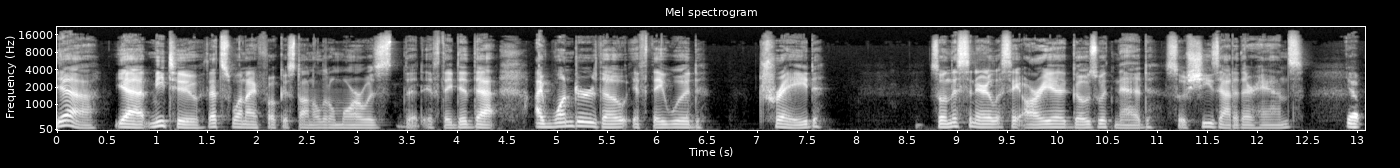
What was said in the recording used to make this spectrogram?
Yeah, yeah, me too. That's one I focused on a little more was that if they did that, I wonder though if they would trade. So in this scenario, let's say Arya goes with Ned, so she's out of their hands. Yep.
